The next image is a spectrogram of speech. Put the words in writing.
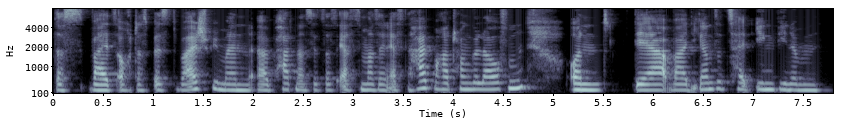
Das war jetzt auch das beste Beispiel. Mein äh, Partner ist jetzt das erste Mal seinen ersten Halbmarathon gelaufen und der war die ganze Zeit irgendwie in einem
